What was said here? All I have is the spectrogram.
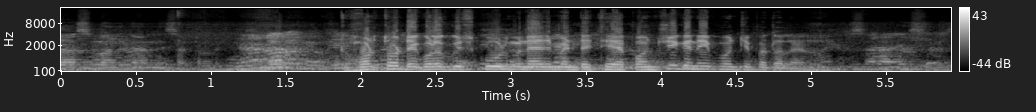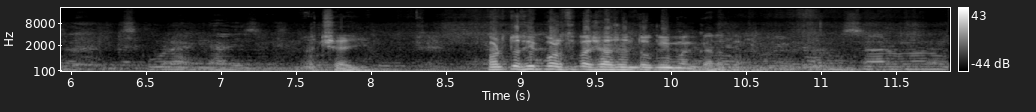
10 12 ਜਾਣੇ ਸੱਟ ਲੱਗੀ ਹੁਣ ਤੁਹਾਡੇ ਕੋਲ ਕੋਈ ਸਕੂਲ ਮੈਨੇਜਮੈਂਟ ਇੱਥੇ ਆ ਪਹੁੰਚੀ ਕਿ ਨਹੀਂ ਪਹੁੰਚੀ ਪਤਾ ਲੈਣ ਲਈ? ਸਰ ਆਏ ਸੀ ਸਰ। ਸੀ। ਅੱਛਾ ਜੀ। ਹੁਣ ਤੁਸੀਂ ਪੁਲਿਸ ਪ੍ਰਸ਼ਾਸਨ ਤੋਂ ਕੀ ਮੰਗ ਕਰਦੇ? ਹੋ ਸਰ ਉਹਨਾਂ ਨੂੰ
